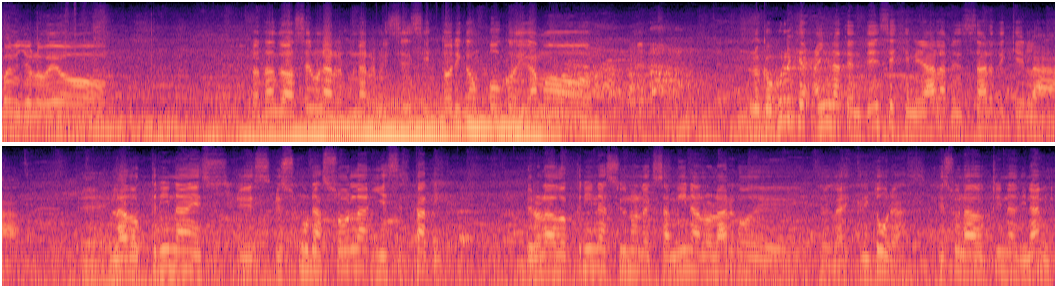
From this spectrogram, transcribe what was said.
Bueno, yo lo veo tratando de hacer una, reminiscencia histórica un poco, digamos, lo que ocurre es que hay una tendencia general a pensar de que la, eh, la doctrina es, es, es una sola y es estática pero la doctrina, si uno la examina a lo largo de, las escrituras, es una doctrina dinámica.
